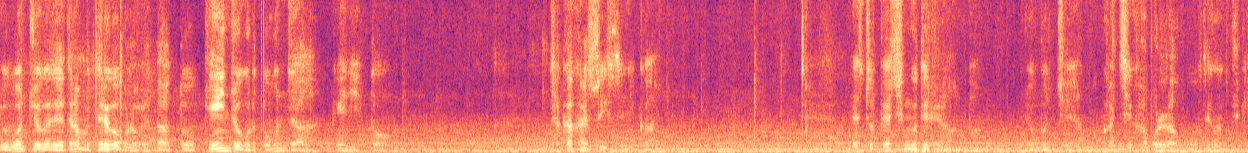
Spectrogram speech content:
이번 주에 그래서 애들 한번 데려가 보려고 그래. 나 또 개인적으로 또 혼자 괜히 또 착각할 수 있으니까. 에스토피아 친구들이랑 한번 이번 주에 한번 같이 가보려고 생각 중이야.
